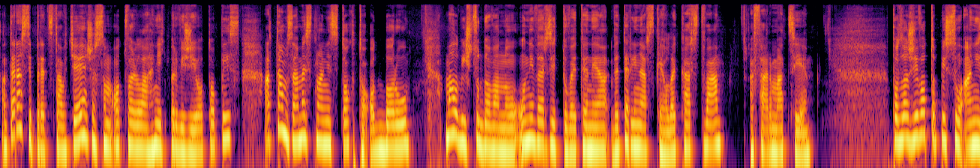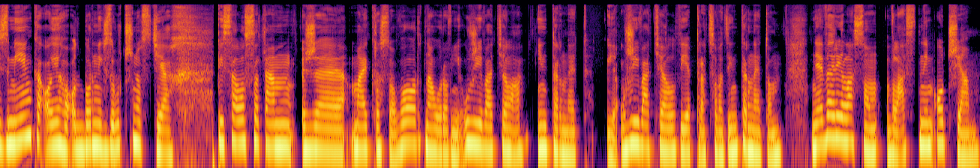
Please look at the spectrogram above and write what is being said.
A teraz si predstavte, že som otvorila hneď prvý životopis a tam zamestnanec tohto odboru mal vyštudovanú univerzitu veterinárskeho lekárstva a farmácie. Podľa životopisu ani zmienka o jeho odborných zručnostiach. Písalo sa tam, že Microsoft Word na úrovni užívateľa, internet je užívateľ, vie pracovať s internetom. Neverila som vlastným očiam.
